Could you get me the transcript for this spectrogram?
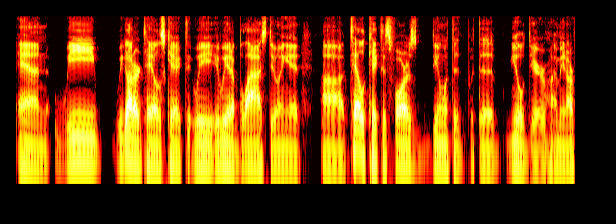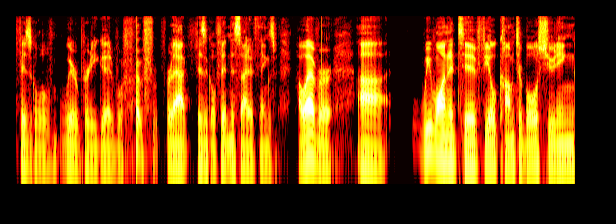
and we we got our tails kicked. We we had a blast doing it. Uh, tail kicked as far as dealing with the with the mule deer. I mean, our physical we were pretty good for, for that physical fitness side of things. However, uh, we wanted to feel comfortable shooting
